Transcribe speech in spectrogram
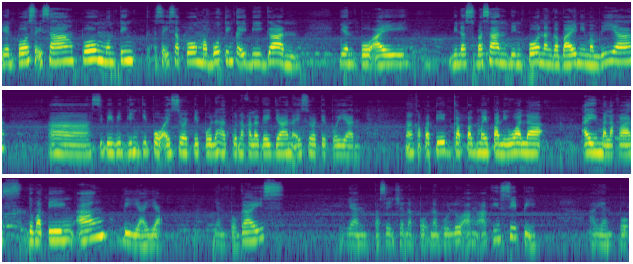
Yan po, sa isang pong munting, sa isa pong mabuting kaibigan. Yan po ay binasbasan din po ng gabay ni Ma'am Ria. Ah, si Baby Linky po ay swerte po. Lahat po nakalagay dyan ay swerte po yan. Mga kapatid, kapag may paniwala, ay malakas dumating ang biyaya. Yan po guys. Yan, pasensya na po. Nagulo ang aking sipi. Ayan po.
